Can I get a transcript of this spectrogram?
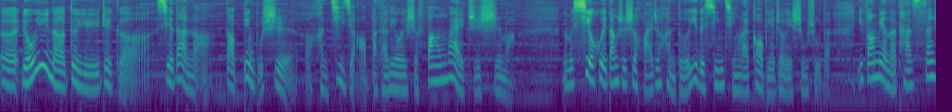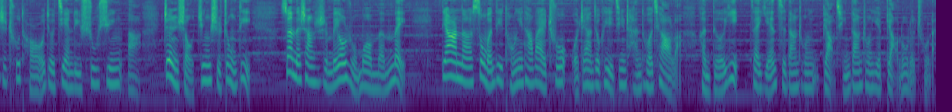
呃，刘裕呢，对于这个谢旦呢啊，倒并不是很计较，把他列为是方外之师嘛。那么谢惠当时是怀着很得意的心情来告别这位叔叔的。一方面呢，他三十出头就建立书勋啊，镇守军事重地，算得上是没有辱没门楣。第二呢，宋文帝同意他外出，我这样就可以金蝉脱壳了，很得意，在言辞当中、表情当中也表露了出来。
